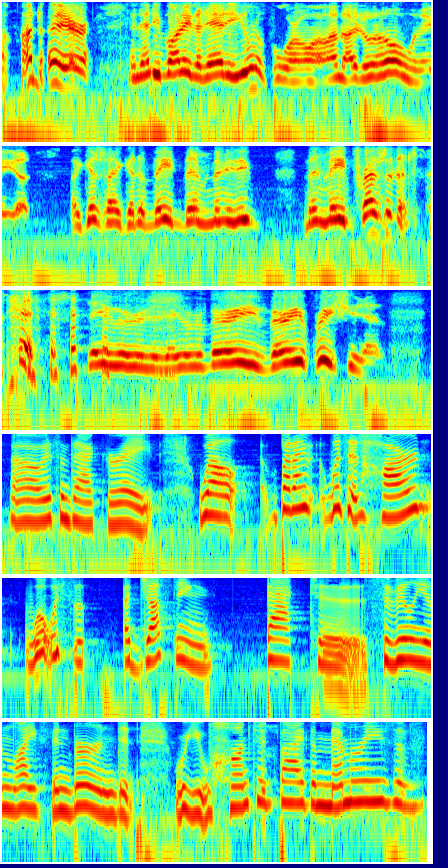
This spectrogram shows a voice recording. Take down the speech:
on there, and anybody that had a uniform on, I don't know, they. Uh, I guess I could have made been made, been made president. they were they were very very appreciative. Oh, isn't that great? Well, but I was it hard? What was the adjusting back to civilian life in Berne? Did were you haunted by the memories of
